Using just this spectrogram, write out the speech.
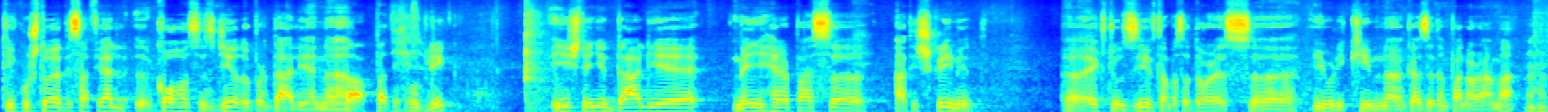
t'i kushtoja disa fjalë kohës së zgjedhur për dalje në po, publik. Ishte një dalje menjëherë pas atij shkrimit ekskluziv të ambasadores Yuri Kim në gazetën Panorama. Mhm.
